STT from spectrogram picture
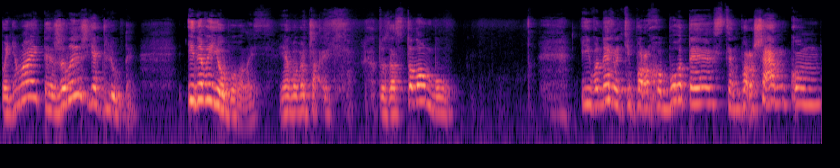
Понімаєте? Жили ж як люди. І не вийобувались. Я вибачаюся, хто за столом був. І вони ж ті порохоботи з цим Порошенком.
